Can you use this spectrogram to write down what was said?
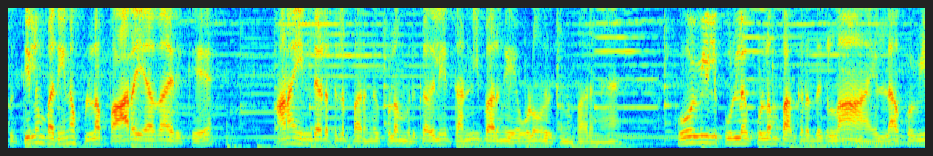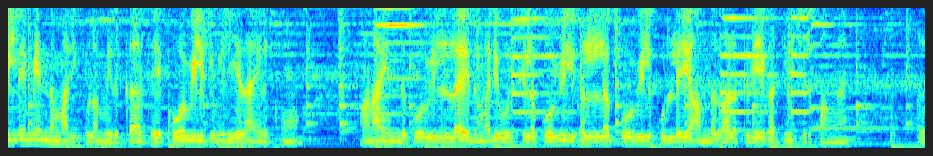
சுற்றிலும் பார்த்தீங்கன்னா ஃபுல்லாக பாறையாக தான் இருக்குது ஆனால் இந்த இடத்துல பாருங்கள் குளம் இருக்குது அதுலேயும் தண்ணி பாருங்கள் எவ்வளோ இருக்குன்னு பாருங்கள் கோவிலுக்குள்ளே குளம் பார்க்குறதுக்கெல்லாம் எல்லா கோவில்லையுமே இந்த மாதிரி குளம் இருக்காது. கோவிலுக்கு வெளியே தான் இருக்கும். ஆனால் இந்த கோவிலில் இது மாதிரி ஒரு சில கோவில்களில் கோவிலுக்குள்ளேயே அந்த காலத்துலேயே கட்டி வச்சுருப்பாங்க. அது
